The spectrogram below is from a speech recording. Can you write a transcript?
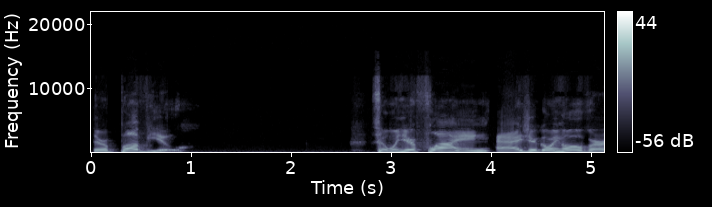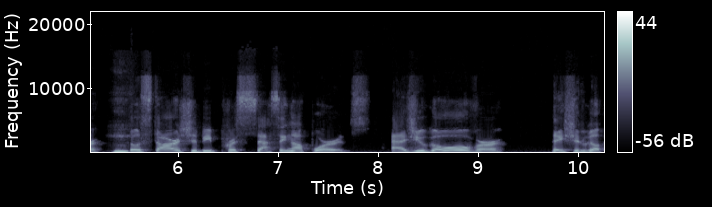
They're above you. So when you're flying, as you're going over, those stars should be processing upwards. As you go over, they should go.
